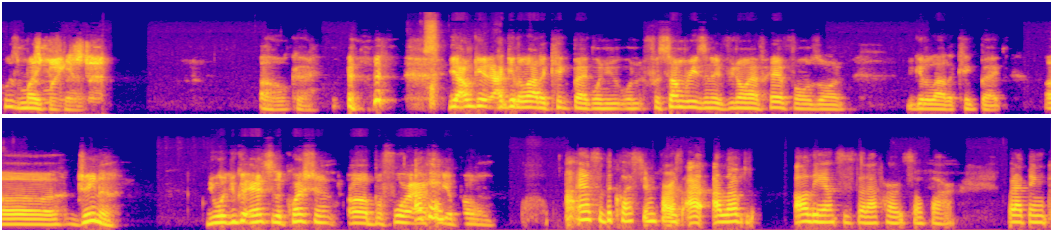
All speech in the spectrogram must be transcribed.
Whose mic is that? Oh, okay. yeah, I'm getting I get a lot of kickback when you when for some reason if you don't have headphones on, you get a lot of kickback. Uh Gina, you you can answer the question uh before or after Okay. your poem. I'll answer the question first. I, I loved all the answers that I've heard so far, but I think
